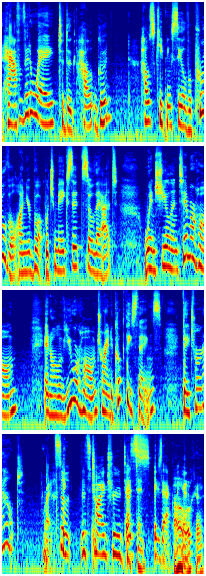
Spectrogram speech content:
half of it away to the how good housekeeping seal of approval on your book, which makes it so that when Sheila and Tim are home and all of you are home trying to cook these things, they turn out. Right. So it's tried, true, tested. It's, exactly. Oh, yeah. okay.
